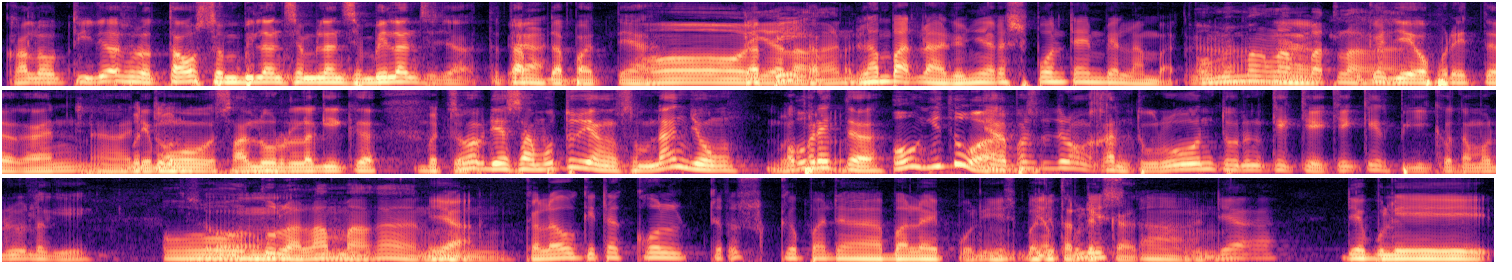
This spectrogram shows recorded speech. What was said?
Kalau tidak sudah tahu 999 saja tetap Ya. dapat ya. Oh, tapi iyalah kan. lambat lah dia punya respon time dia lambat. Oh, memang Ya. lambat lah. Kan dia operator kan. Ah, dia Betul. mau salur lagi ke Betul. sebab dia sambut tu yang semenanjung operator. Oh, gitu Ya, ah. lepas tu dia orang akan turun, turun KK, KK pergi Kota Madu lagi. Oh, itulah lama kan. Ya, kalau kita call terus kepada balai polis, balai Yang polis terdekat. ah dia dia boleh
